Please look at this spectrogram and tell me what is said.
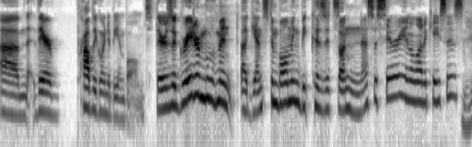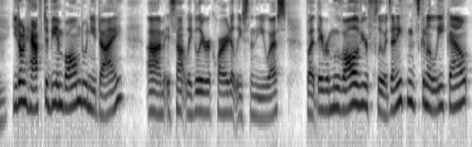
um, they're probably going to be embalmed. There's a greater movement against embalming because it's unnecessary in a lot of cases. You don't have to be embalmed when you die. Um, it's not legally required, at least in the U.S. But they remove all of your fluids. Anything that's going to leak out,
